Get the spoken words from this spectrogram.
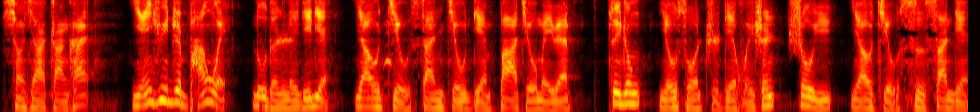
向下展开，延续至盘尾录得日内低点幺九三九点八九美元，最终有所止跌回升，收于幺九四三点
